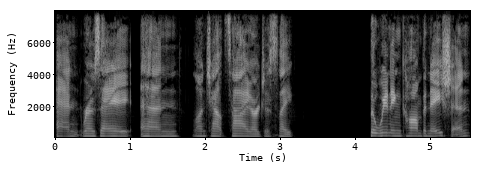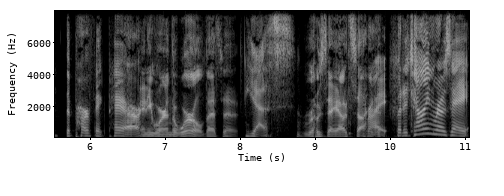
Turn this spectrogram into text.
And rose and lunch outside are just like the winning combination, the perfect pair. Anywhere in the world, that's it. yes. rosé outside. Right. But Italian rosé,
